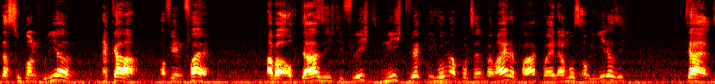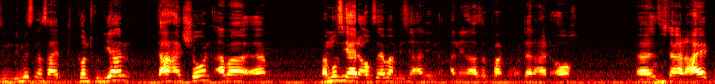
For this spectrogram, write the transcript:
das zu kontrollieren. Na klar, auf jeden Fall. Aber auch da sehe ich die Pflicht nicht wirklich 100% beim Heidepark, weil da muss auch jeder sich, klar, sie, müssen das halt kontrollieren, da halt schon, aber ähm, man muss sich halt auch selber ein bisschen an, den, an die Nase packen und dann halt auch äh, sich daran halten,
